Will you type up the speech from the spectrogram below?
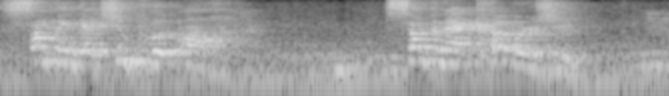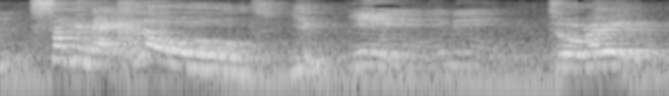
something that you put on, something that covers you, Mm. something that clothes you. Yeah. Amen. to array,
